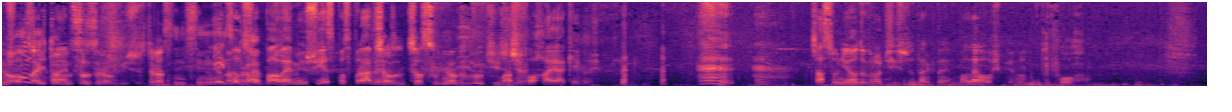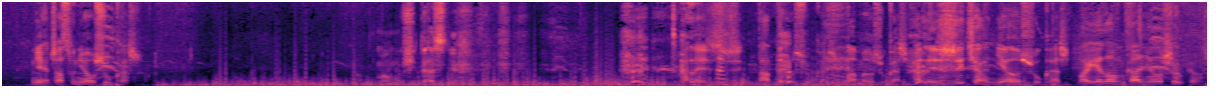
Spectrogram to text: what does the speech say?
No olej to, no co zrobisz? Teraz nic nie, nie Nic naprawisz. otrzepałem, już jest po sprawie. Cza- Czasu nie odwrócisz, Masz nie? focha jakiegoś. Czasu nie odwrócisz, czy tak ten Maleo śpiewał. Focha. Nie, czasu nie oszukasz. Mamusi też nie. Ale ży... tatę oszukasz, mamę oszukasz, ale życia nie oszukasz. Majelonka nie oszukasz.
